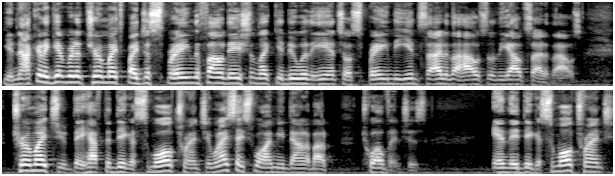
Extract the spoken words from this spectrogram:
You're not going to get rid of termites by just spraying the foundation like you do with ants or spraying the inside of the house and the outside of the house. Termites, they have to dig a small trench. And when I say small, I mean down about 12 inches. And they dig a small trench.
